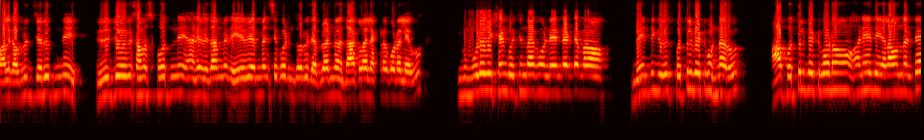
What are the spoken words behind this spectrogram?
వాళ్ళకి అభివృద్ధి జరుగుతుంది నిరుద్యోగ సమస్య పోతుంది అనే విధానం మీద ఏ ఎమ్మెల్సీ కూడా ఇంతవరకు దెబ్బలాడిన దాఖలాలు ఎక్కడ కూడా లేవు. ఇంక మూడో విషయానికి వచ్చిన దాకా ఉండి ఏంటంటే మనం మెయిన్ థింగ్ ఈరోజు పొత్తులు పెట్టుకుంటున్నారు. ఆ పొత్తులు పెట్టుకోవడం అనేది ఎలా ఉందంటే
